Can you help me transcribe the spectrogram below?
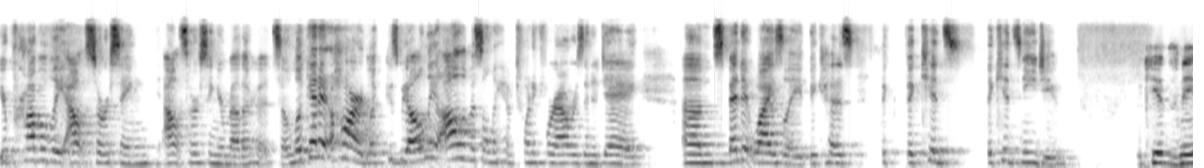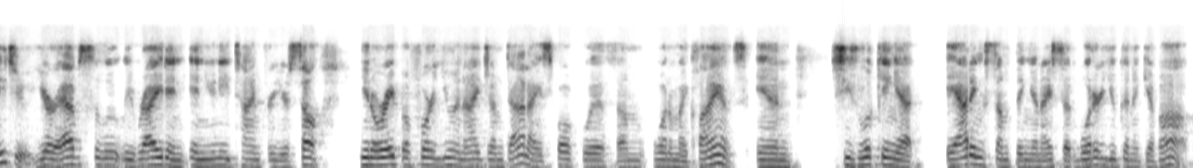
you're probably outsourcing outsourcing your motherhood. So look at it hard, look because we only all of us only have 24 hours in a day. Um, spend it wisely because the, the kids the kids need you. The kids need you. You're absolutely right, and and you need time for yourself. You know, right before you and I jumped on, I spoke with um, one of my clients, and she's looking at adding something, and I said, "What are you going to give up?"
